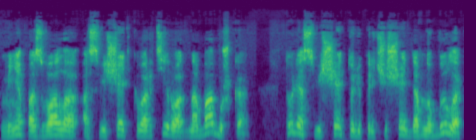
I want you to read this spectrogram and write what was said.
Меня позвала освещать квартиру одна бабушка. То ли освещать, то ли причащать. Давно было,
